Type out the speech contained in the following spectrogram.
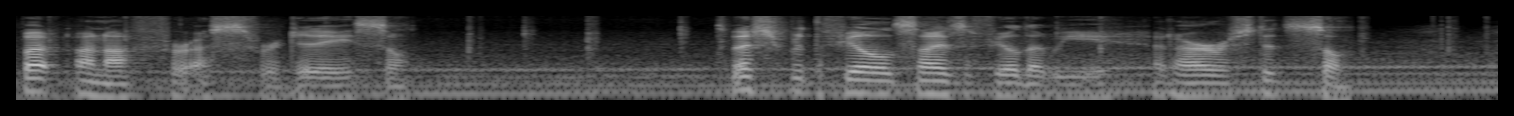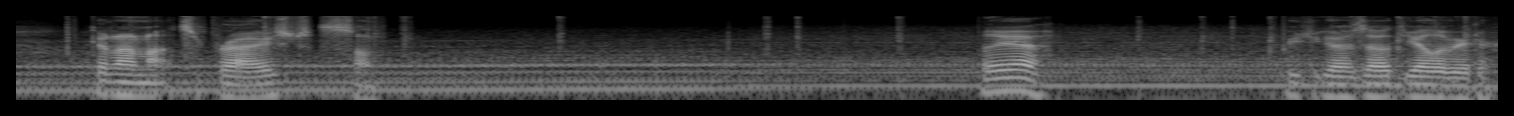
but enough for us for today. So, especially for the field size of field that we had harvested. So, kind of not surprised. So, but yeah, read you guys out the elevator.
